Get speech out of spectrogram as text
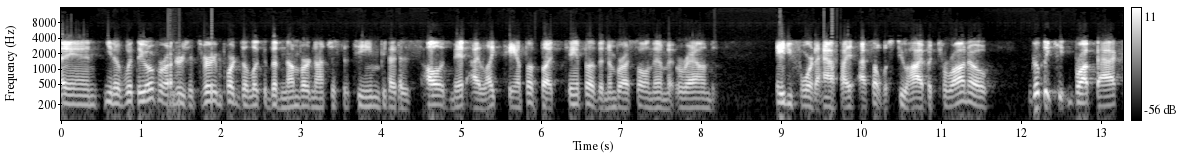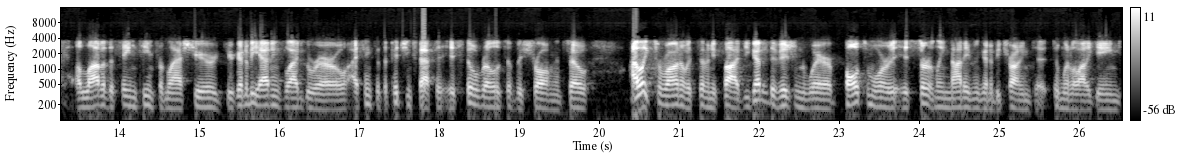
and you know, with the over unders, it's very important to look at the number, not just the team. Because I'll admit, I like Tampa, but Tampa, the number I saw on them at around 84 and a half, I, I felt was too high. But Toronto really brought back a lot of the same team from last year. You're going to be adding Vlad Guerrero. I think that the pitching staff is still relatively strong, and so. I like Toronto at 75. You got a division where Baltimore is certainly not even going to be trying to, to win a lot of games.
